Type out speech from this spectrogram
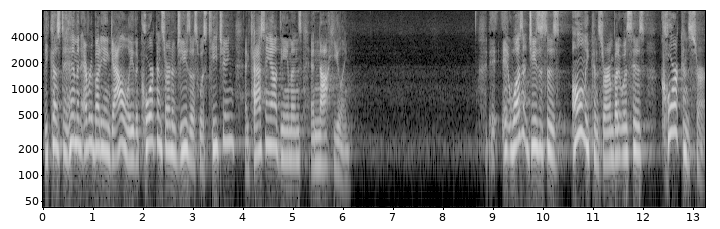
Because to him and everybody in Galilee, the core concern of Jesus was teaching and casting out demons and not healing. It wasn't Jesus' only concern, but it was his core concern.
